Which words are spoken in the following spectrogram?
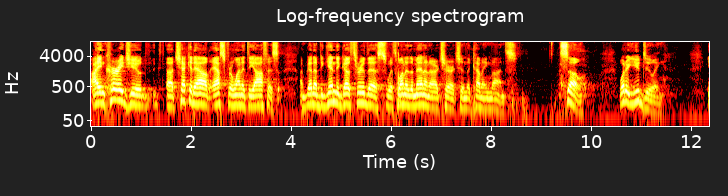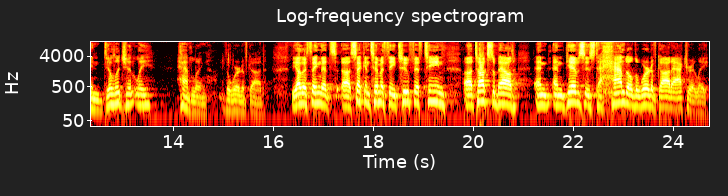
I encourage you, uh, check it out, ask for one at the office. I'm going to begin to go through this with one of the men in our church in the coming months. So, what are you doing in diligently handling the Word of God. The other thing that uh, 2 Timothy 2.15 uh, talks about and, and gives is to handle the Word of God accurately.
